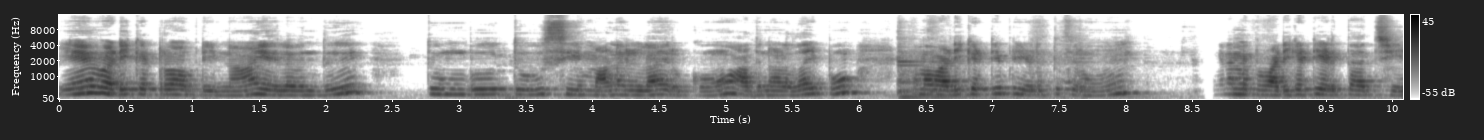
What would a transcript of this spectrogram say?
ஏன் வடிகட்டுறோம் அப்படின்னா இதில் வந்து தும்பு தூசி மணல்லாம் இருக்கும். அதனால தான் இப்போ நம்ம வடிகட்டி இப்படி எடுத்துக்கிறோம். நம்ம இப்போ வடிகட்டி எடுத்தாச்சு.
